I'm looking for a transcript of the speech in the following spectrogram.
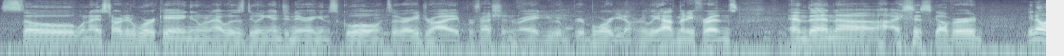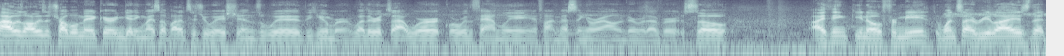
So when I started working and when I was doing engineering in school, it's a very dry profession, right? You, you're bored, you don't really have many friends. And then uh, I discovered, you know, I was always a troublemaker and getting myself out of situations with humor, whether it's at work or with family, if I'm messing around or whatever. So I think, you know, for me, once I realized that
